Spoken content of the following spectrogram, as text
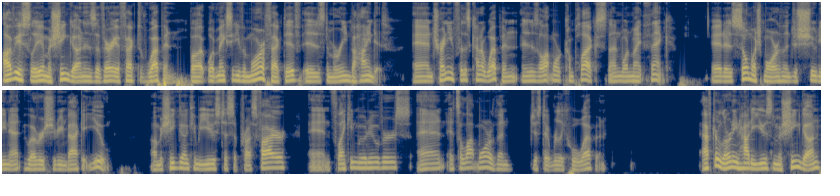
Obviously, a machine gun is a very effective weapon, but what makes it even more effective is the Marine behind it. And training for this kind of weapon is a lot more complex than one might think. It is so much more than just shooting at whoever is shooting back at you. A machine gun can be used to suppress fire and flanking maneuvers, and it's a lot more than just a really cool weapon. After learning how to use the machine gun,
